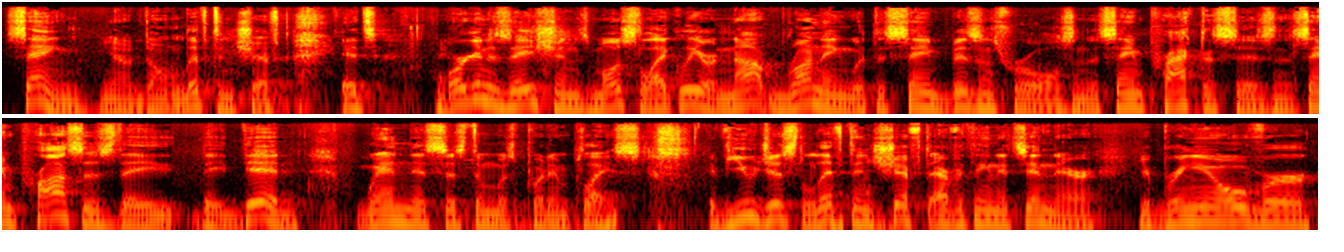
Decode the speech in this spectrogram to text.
saying you know don't lift and shift. It's organizations most likely are not running with the same business rules and the same practices and the same process they they did when this system was put in place. If you just lift and shift everything that's in there, you're bringing over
